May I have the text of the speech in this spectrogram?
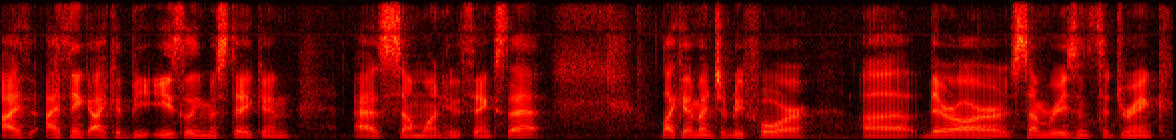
I th- I think I could be easily mistaken as someone who thinks that. Like I mentioned before, uh, there are some reasons to drink,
